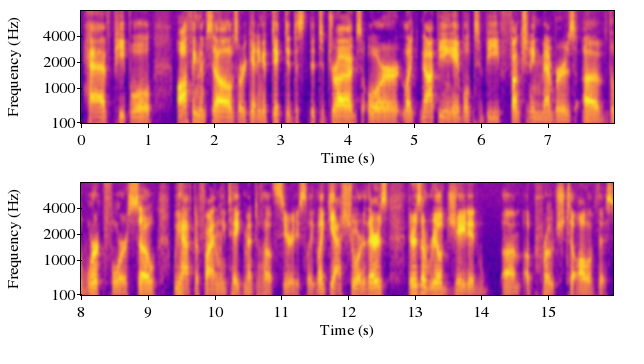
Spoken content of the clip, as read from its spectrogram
have people offing themselves or getting addicted to, to drugs or like not being able to be functioning members of the workforce. So we have to finally take mental health seriously. Like yeah sure there's there's a real jaded um, approach to all of this.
